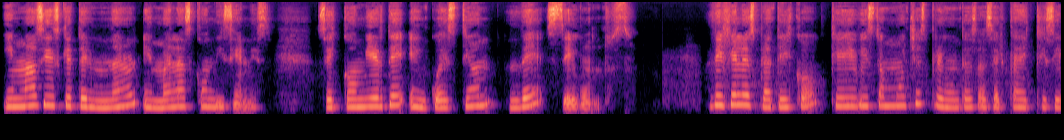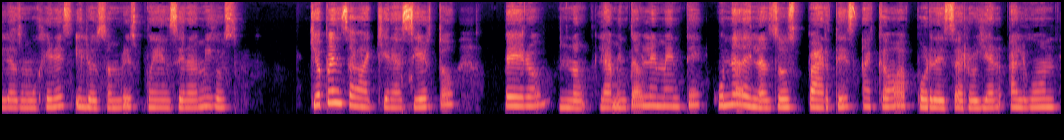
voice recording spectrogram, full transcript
Y más si es que terminaron en malas condiciones. Se convierte en cuestión de segundos. Déjenles platico que he visto muchas preguntas acerca de que si las mujeres y los hombres pueden ser amigos. Yo pensaba que era cierto, Pero no, lamentablemente una de las dos partes acaba por desarrollar algún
